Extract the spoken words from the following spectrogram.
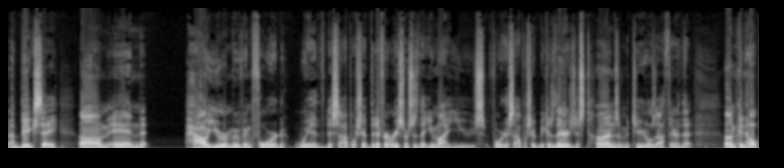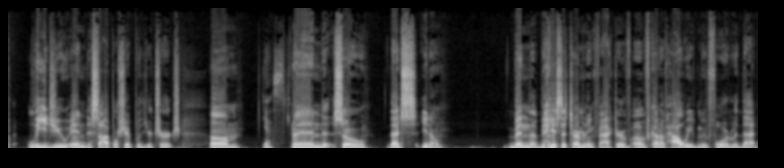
a big say, um, and how you are moving forward with discipleship, the different resources that you might use for discipleship, because there is just tons of materials out there that um, can help lead you in discipleship with your church. Um, yes. And so that's, you know, been the biggest determining factor of, of kind of how we've moved forward with that.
